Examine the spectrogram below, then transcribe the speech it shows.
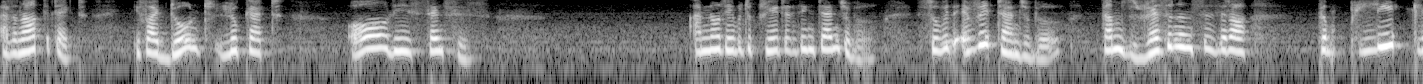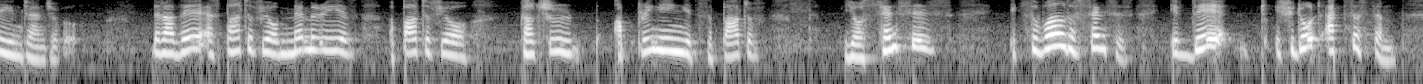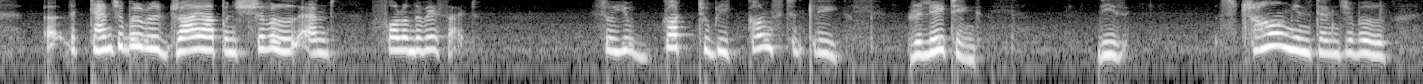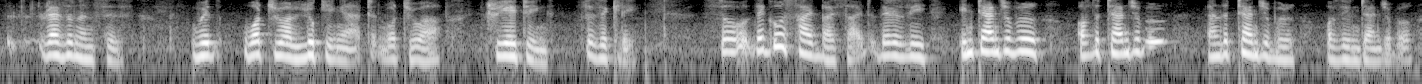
As an architect, if I don't look at all these senses, I'm not able to create anything tangible. So, with every tangible comes resonances that are completely intangible, that are there as part of your memory, as a part of your cultural upbringing, it's a part of your senses. it's the world of senses. If they, if you don't access them, uh, the tangible will dry up and shrivel and fall on the wayside. So you've got to be constantly relating these strong intangible resonances with what you are looking at and what you are creating physically. So they go side by side. There is the intangible of the tangible and the tangible of the intangible.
